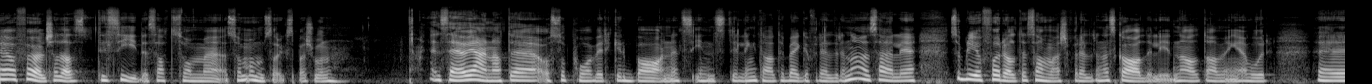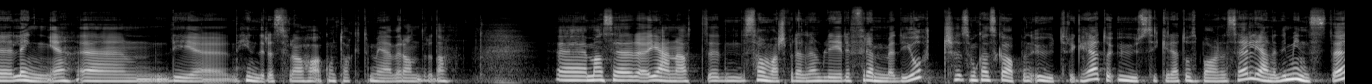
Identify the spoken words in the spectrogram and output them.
Eh, og føler seg da tilsidesatt som, eh, som omsorgsperson. En ser jo gjerne at det også påvirker barnets innstilling da, til begge foreldrene. og Særlig så blir jo forholdet til samværsforeldrene skadelidende, alt avhengig av hvor eh, lenge eh, de hindres fra å ha kontakt med hverandre. da. Eh, man ser gjerne at eh, samværsforeldrene blir fremmedgjort, som kan skape en utrygghet og usikkerhet hos barnet selv. Gjerne de minste,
